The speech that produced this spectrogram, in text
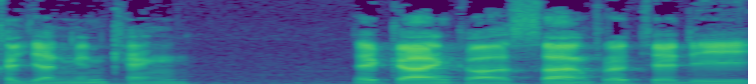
ขยันเงินแข็ง ในการก่อสร้างพระเจดีย์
